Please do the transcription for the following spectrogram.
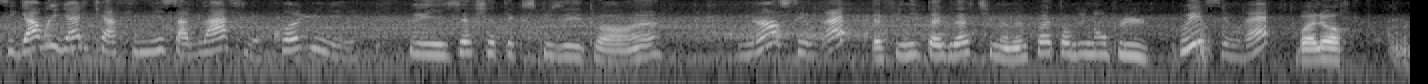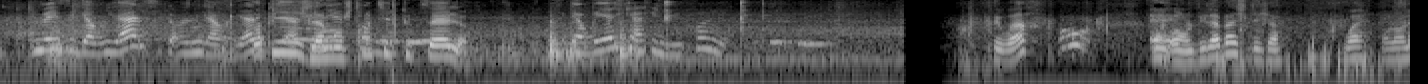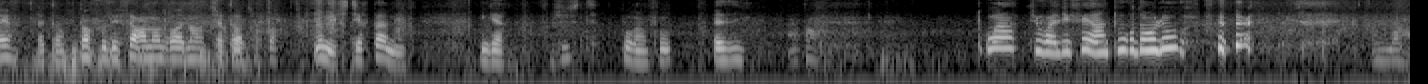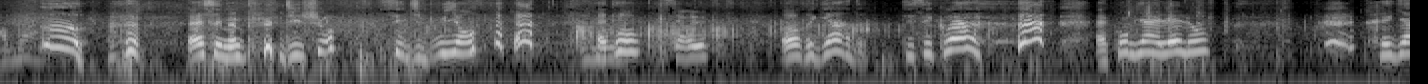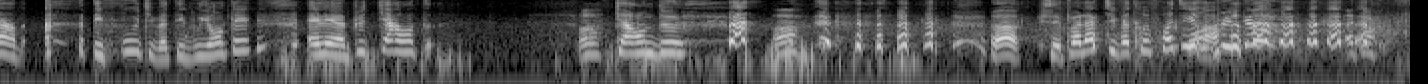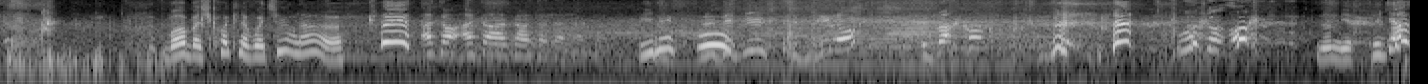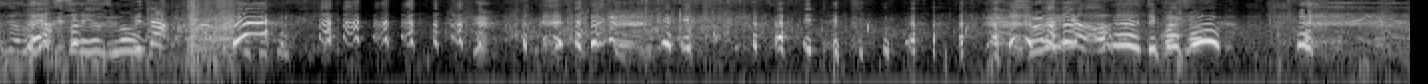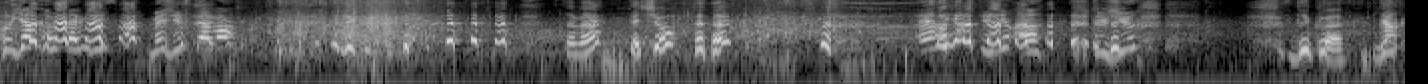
c'est Gabriel qui a fini sa glace le premier. Et il cherche à t'excuser, toi, hein. Non, c'est vrai. T'as fini ta glace, tu m'as même pas attendu non plus. Oui, c'est vrai. Bon alors, Mais c'est Gabriel, c'est quand même Gabriel. je la mange tranquille toute seule. C'est Gabriel qui a fini le premier. Fais voir. Eh. On va enlever la bâche déjà. Ouais, on l'enlève. Attends. Attends, faut défaire un endroit. Non, tire Attends. pas, tire pas. Non mais je tire pas, mais regarde, juste pour info. Vas-y. Attends. Toi, tu vas aller faire un tour dans l'eau. On bien. Oh Eh, c'est même plus du chaud, c'est du bouillant. Ah, Attends. Sérieux Oh, regarde. Tu sais quoi? À combien elle est l'eau? Regarde. T'es fou, tu vas t'ébouillanter. Elle est à plus de 40. Oh, 42. oh, Ah, c'est pas là que tu vas te refroidir. hein. attends, Bon, bah je crois que la voiture là, euh, attends, attends, attends, attends, attends. attends. Il est Le fou. début, c'est brillant. Et par contre. oh, oh, Non mais regarde, regarde sérieusement. putain Mais regarde, oh, Ah, T'es pas fou regarde comme ça glisse. Mais justement, Ça va? T'es chaud? regarde, je te jure, ah, je te jure, De quoi? Regarde,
